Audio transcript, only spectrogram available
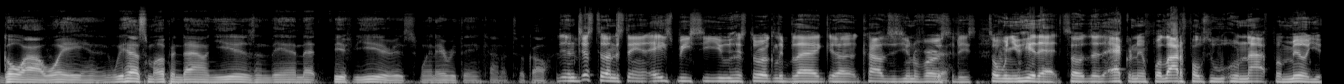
go our way. And we had some up and down years, and then that fifth year is when everything kind of took off. And just to understand, HBCU, historically black uh, colleges, universities. Yes. So when you hear that, so the acronym for a lot of folks who, who are not familiar,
